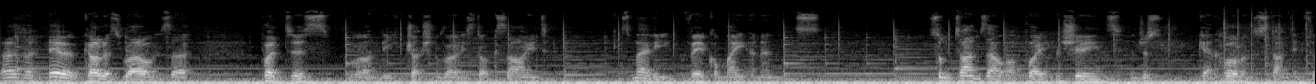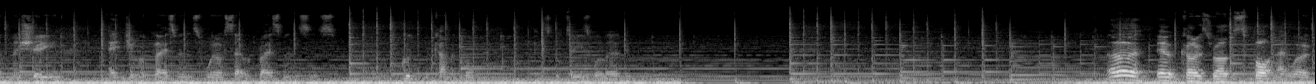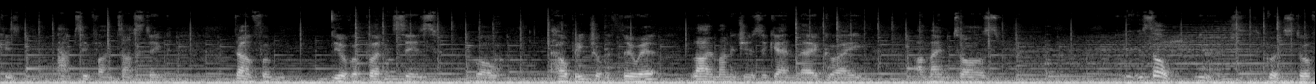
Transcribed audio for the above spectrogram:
Uh, here at Colas Rail, as a apprentice, on the traction and rolling stock side. It's mainly vehicle maintenance, sometimes out operating machines, and just getting a whole understanding for the machine, engine replacements, wheel set replacements, there's good mechanical expertise we're learning. Uh, here at Rail, the support network is absolutely fantastic. Down from the other apprentices, we'll help each other through it. Line managers, again, they're great. Our mentors, it's all, you know, it's good stuff.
